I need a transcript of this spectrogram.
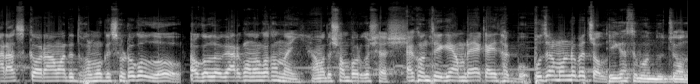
আর আজকে ওরা আমাদের ধর্মকে ছোট করল ওগুলো আর কোনো কথা নাই আমাদের সম্পর্ক শেষ। এখন থেকে আমরা একাই থাকব। পূজার মণ্ডপে চল। ঠিক আছে বন্ধু চল।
